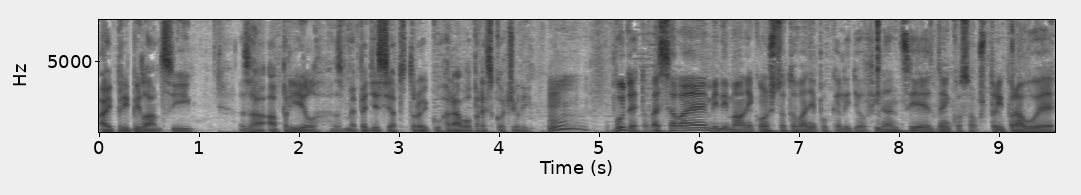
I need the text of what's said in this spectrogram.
aj pri bilancii za apríl sme 53 hravo preskočili. Hmm, bude to veselé, minimálne konštatovanie, pokiaľ ide o financie. Zdenko sa už pripravuje,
